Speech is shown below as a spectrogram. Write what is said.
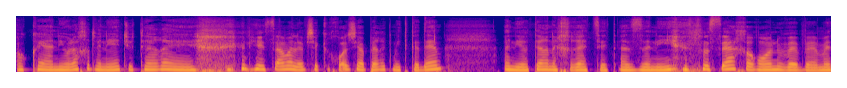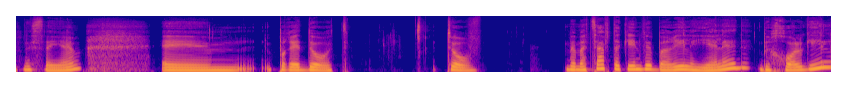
אוקיי, אני הולכת ונהיית יותר, אה, אני שמה לב שככל שהפרק מתקדם, אני יותר נחרצת, אז אני נושא אחרון ובאמת נסיים. אמ, פרדות. טוב, במצב תקין ובריא לילד, בכל גיל,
